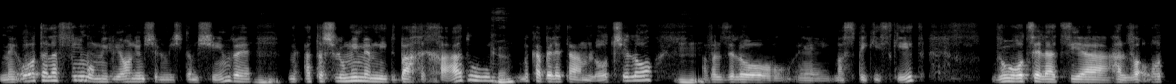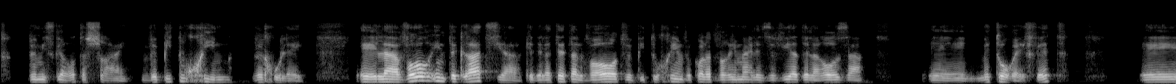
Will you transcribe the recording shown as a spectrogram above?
מאות אלפים או מיליונים של משתמשים, והתשלומים הם נדבך אחד, הוא כן. מקבל את העמלות שלו, אבל זה לא אה, מספיק עסקית, והוא רוצה להציע הלוואות ומסגרות אשראי וביטוחים וכולי. אה, לעבור אינטגרציה כדי לתת הלוואות וביטוחים וכל הדברים האלה זה ויה דה רוזה אה, מטורפת. אה,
